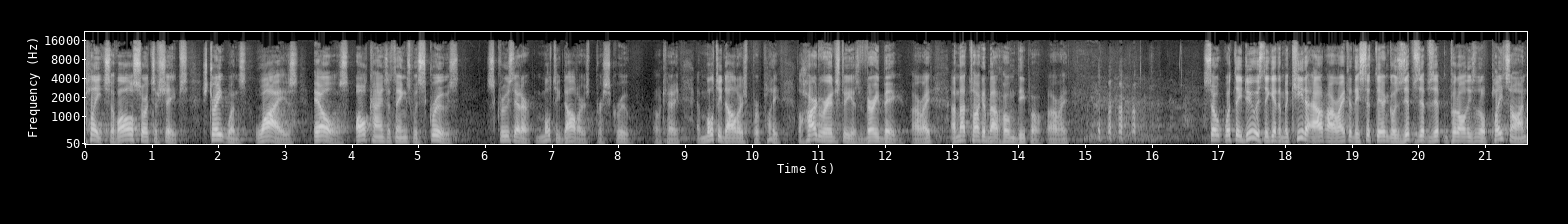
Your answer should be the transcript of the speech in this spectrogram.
plates of all sorts of shapes, straight ones, Ys, Ls, all kinds of things with screws, screws that are multi-dollars per screw, okay, and multi-dollars per plate. The hardware industry is very big, all right? I'm not talking about Home Depot, all right? So what they do is they get a Makita out, all right, and they sit there and go zip, zip, zip, and put all these little plates on,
